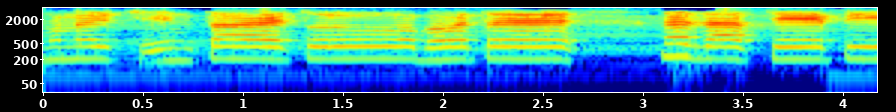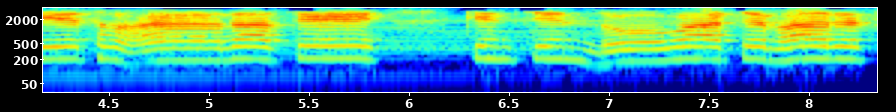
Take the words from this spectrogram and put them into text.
मुनिश्चिन्ताय तुरो अभवत् न दास्येऽपि अथवा दास्ये किञ्चिन्नोवाच भारत।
